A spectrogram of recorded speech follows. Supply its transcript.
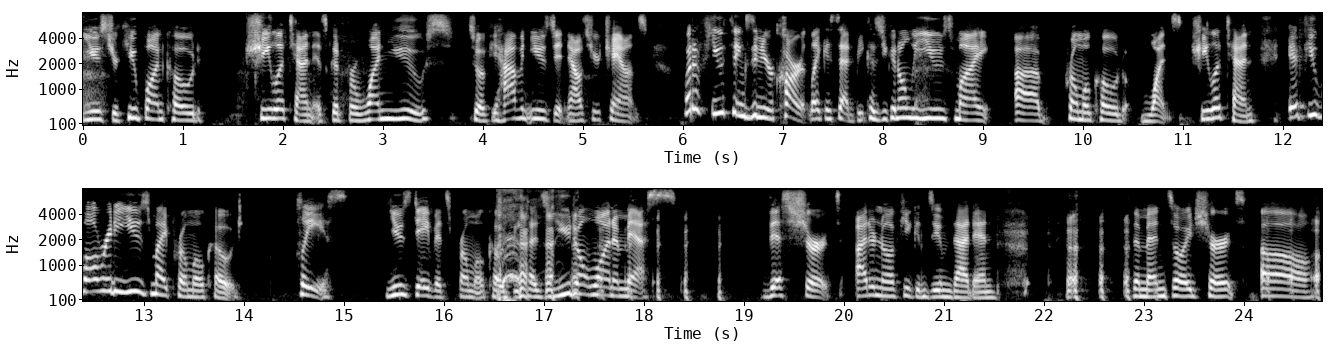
used your coupon code Sheila10, it's good for one use. So if you haven't used it, now's your chance. Put a few things in your cart, like I said, because you can only use my uh, promo code once, Sheila10. If you've already used my promo code, please use David's promo code because you don't want to miss this shirt. I don't know if you can zoom that in. the Menzoid shirt. Oh,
